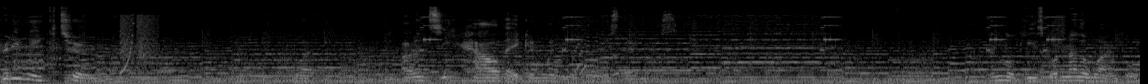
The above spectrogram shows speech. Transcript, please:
pretty weak too. But I don't see how they can win with those things. And look, he's got another Wurmple.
